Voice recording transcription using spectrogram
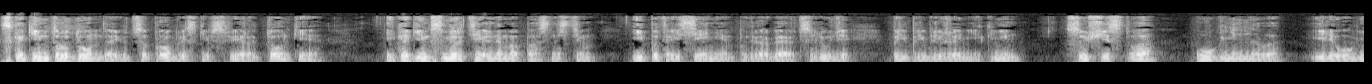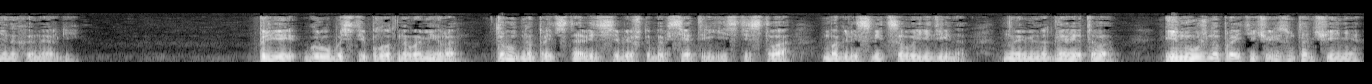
с каким трудом даются проблески в сферы тонкие и каким смертельным опасностям и потрясениям подвергаются люди при приближении к ним существа огненного или огненных энергий. При грубости плотного мира трудно представить себе, чтобы все три естества могли слиться воедино, но именно для этого и нужно пройти через утончение,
